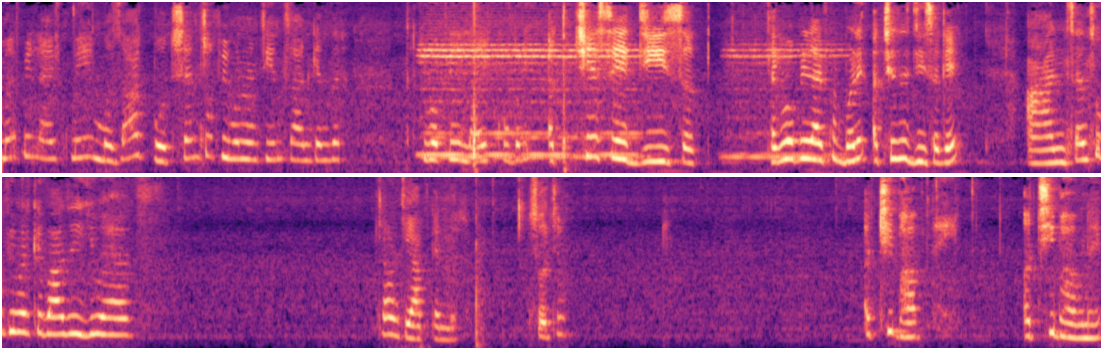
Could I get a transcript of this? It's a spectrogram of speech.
मैं अपनी लाइफ में मज़ाक बहुत सेंस ऑफ़ ह्यूमर होना चाहिए इंसान के अंदर। ताकि वो अपनी लाइफ को बड़े अच्छे से जी सके। ताकि वो अपनी लाइफ को बड़े अच्छे से जी सके। एंड सेंस ऑफ़ ह्यूमर के बाद यू हैव क्या होना चाहिए आपके अंदर सोचो। अच्छी भावनाएँ अच्छी भावनाएँ,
